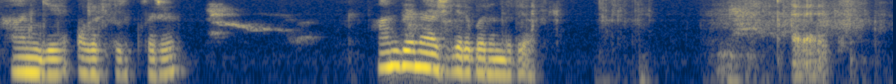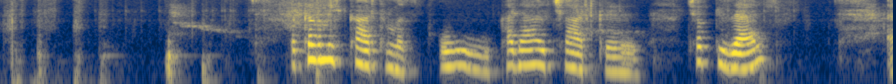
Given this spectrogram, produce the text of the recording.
hangi olasılıkları, hangi enerjileri barındırıyor? Evet. Bakalım ilk kartımız. Oo, kader çarkı. Çok güzel. Aa,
